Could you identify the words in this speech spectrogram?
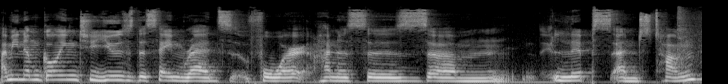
I mean, I'm going to use the same reds for Hannes's um, lips and tongue,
